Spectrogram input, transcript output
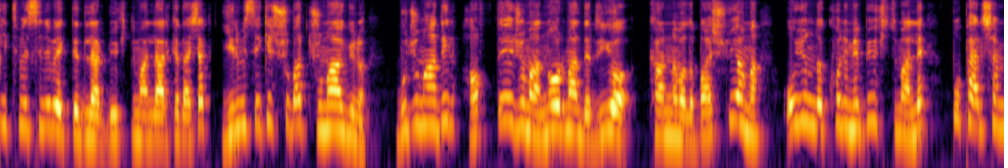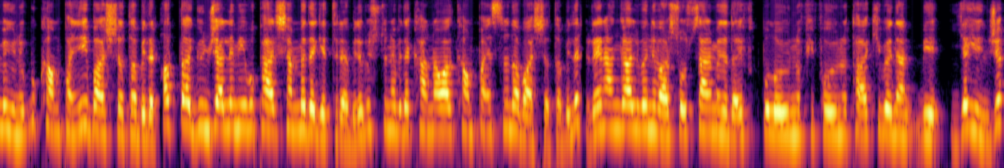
bitmesini beklediler büyük ihtimalle arkadaşlar. 28 Şubat Cuma günü. Bu cuma değil haftaya cuma normalde Rio karnavalı başlıyor ama oyunda Konami büyük ihtimalle bu perşembe günü bu kampanyayı başlatabilir. Hatta güncellemeyi bu perşembe de getirebilir. Üstüne bir de karnaval kampanyasını da başlatabilir. Renan Galvani var sosyal medyada e-futbol oyunu, FIFA oyunu takip eden bir yayıncı.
